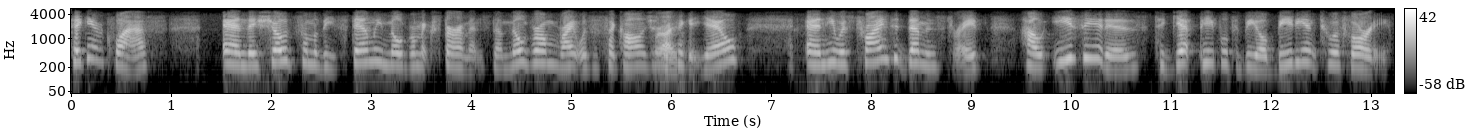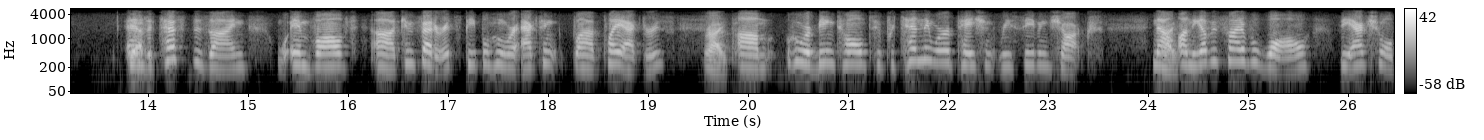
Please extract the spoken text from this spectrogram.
Taking a class, and they showed some of the Stanley Milgram experiments. Now, Milgram, right, was a psychologist, I think, at Yale, and he was trying to demonstrate how easy it is to get people to be obedient to authority. And Yes. the test design involved uh, Confederates, people who were acting uh, play actors, Right. um, who were being told to pretend they were a patient receiving shocks. Now, Right. on the other side of a wall, the actual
